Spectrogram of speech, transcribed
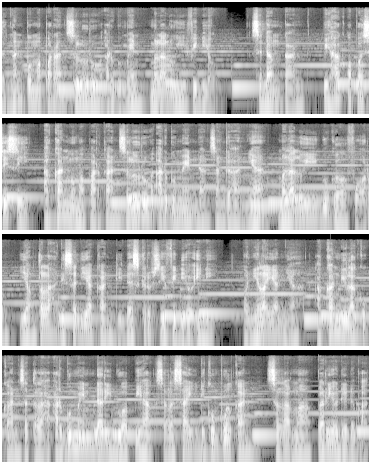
dengan pemaparan seluruh argumen melalui video. Sedangkan pihak oposisi akan memaparkan seluruh argumen dan sanggahannya melalui Google Form yang telah disediakan di deskripsi video ini. Penilaiannya akan dilakukan setelah argumen dari dua pihak selesai dikumpulkan selama periode debat.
